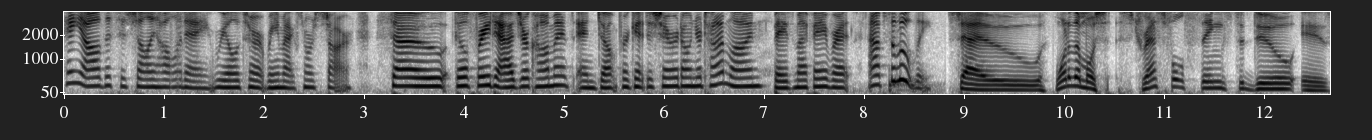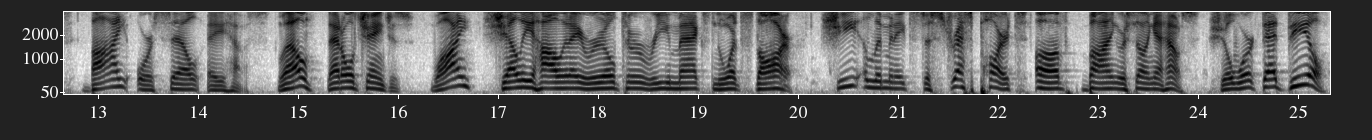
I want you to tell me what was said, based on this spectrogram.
Hey y'all, this is Shelly Holiday, realtor at Remax North Star. So feel free to add your comments and don't forget to share it on your timeline. Bay's my favorite. Absolutely. So, one of the most stressful things to do is buy or sell a house. Well, that all changes. Why? Shelly Holiday Realtor Remax North Star. She eliminates the stress parts of buying or selling a house. She'll work that deal.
